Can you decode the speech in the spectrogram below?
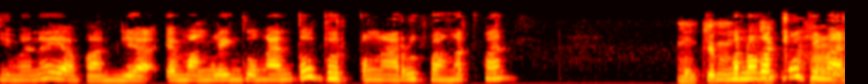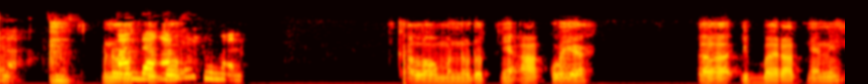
Gimana ya, Van? Ya, emang lingkungan tuh berpengaruh banget, Van. Mungkin menurutmu gimana? menurutku tuh gimana? Kalau menurutnya aku ya, uh, ibaratnya nih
